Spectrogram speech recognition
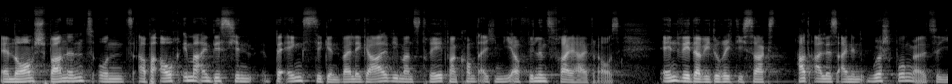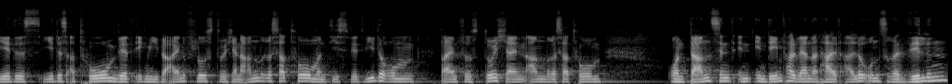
enorm spannend und aber auch immer ein bisschen beängstigend, weil egal wie man es dreht, man kommt eigentlich nie auf Willensfreiheit raus. Entweder, wie du richtig sagst, hat alles einen Ursprung, also jedes, jedes Atom wird irgendwie beeinflusst durch ein anderes Atom und dies wird wiederum beeinflusst durch ein anderes Atom. Und dann sind in, in dem Fall werden dann halt alle unsere Willen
